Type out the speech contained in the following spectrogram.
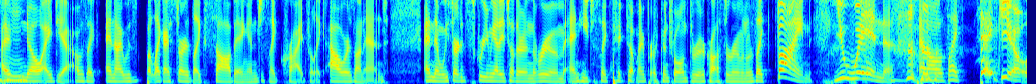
I have mm-hmm. no idea. I was like, and I was, but like I started like sobbing and just like cried for like hours on end. And then we started screaming at each other in the room. And he just like picked up my birth control and threw it across the room and was like, Fine, you win. and I was like, Thank you.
